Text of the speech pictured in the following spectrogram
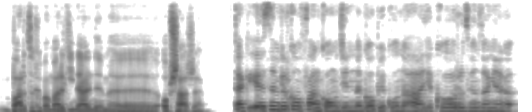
bardzo chyba marginalnym obszarze. Tak, ja jestem wielką fanką dziennego opiekuna jako rozwiązania,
